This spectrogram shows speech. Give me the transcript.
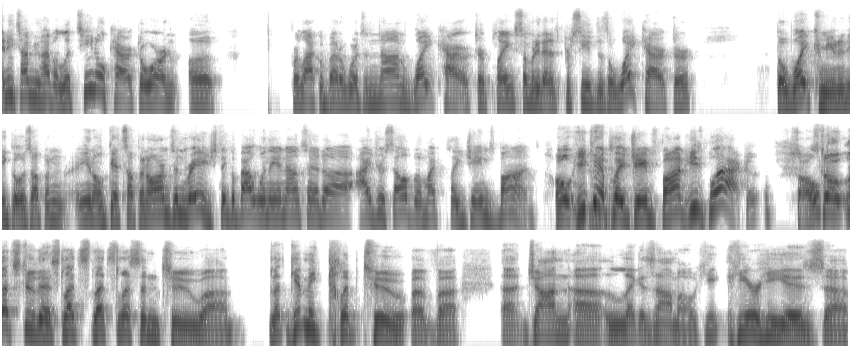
anytime you have a Latino character or an, uh, for lack of better words, a non-white character playing somebody that is perceived as a white character, the white community goes up and you know gets up in arms and rage. Think about when they announced that uh, Idris Elba might play James Bond. Oh, he can't play James Bond. He's black. So, So let's do this. Let's let's listen to. Um, let give me clip two of uh, uh, John uh, Leguizamo. He here he is uh,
